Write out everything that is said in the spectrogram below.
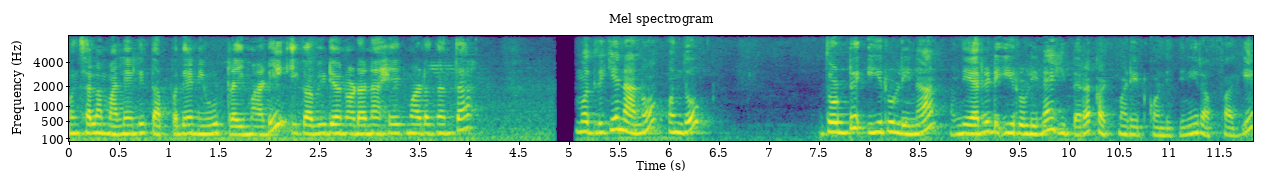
ಒಂದ್ಸಲ ಮನೆಯಲ್ಲಿ ತಪ್ಪದೆ ನೀವು ಟ್ರೈ ಮಾಡಿ. ಈಗ ವಿಡಿಯೋ ನೋಡೋಣ ಹೇಗೆ ಮಾಡೋದಂತ. ಮೊದಲಿಗೆ ನಾನು ಒಂದು ದೊಡ್ಡ ಈರುಳ್ಳಿನ, ಒಂದು ಎರಡು ಈರುಳ್ಳಿನ ಈ ಥರ ಕಟ್ ಮಾಡಿ ಇಟ್ಕೊಂಡಿದ್ದೀನಿ ರಫಾಗಿ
